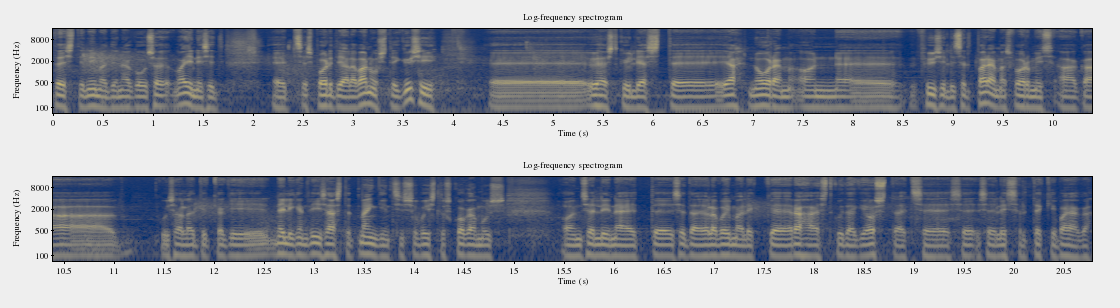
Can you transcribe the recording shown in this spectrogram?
tõesti niimoodi, nagu sa mainisid, et see spordiala vanust ei küsi, ühest küljest jah, noorem on füüsiliselt paremas vormis, aga kui sa oled ikkagi nelikümmend viis aastat mänginud, siis su võistluskogemus on selline, et seda ei ole võimalik raha eest kuidagi osta, et see, see, see lihtsalt tekib ajaga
